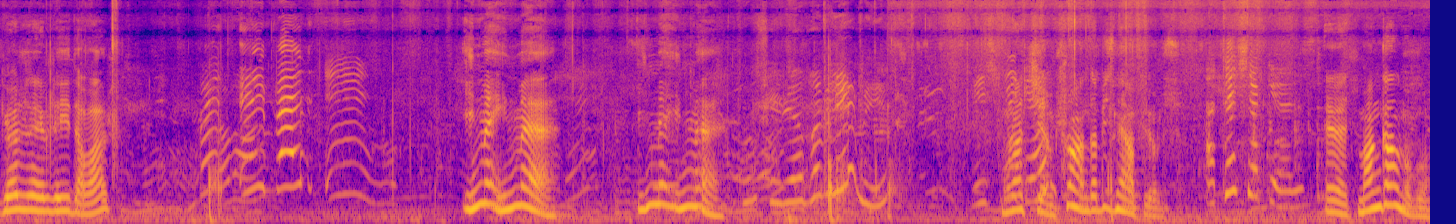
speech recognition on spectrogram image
Göl levreği de var. Ben, ben, İnme inme. İnme inme. Bu şöyle yapabilir miyiz? Muratcığım şu anda biz ne yapıyoruz? Ateş yakıyoruz. Evet mangal mı bu?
